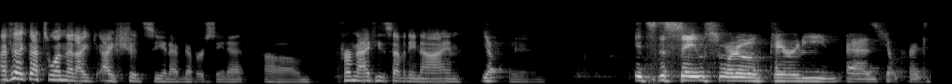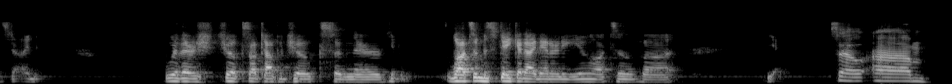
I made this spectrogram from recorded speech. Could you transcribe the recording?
I feel like that's one that I I should see, and I've never seen it. Um. From 1979. Yep. And It's the same sort of parody as Young Frankenstein, where there's jokes on top of jokes, and there you know lots of mistaken identity and lots of uh yeah. so um.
